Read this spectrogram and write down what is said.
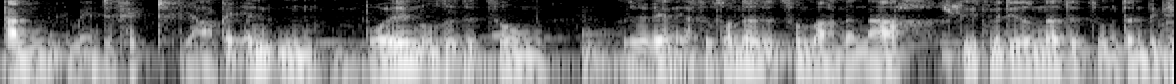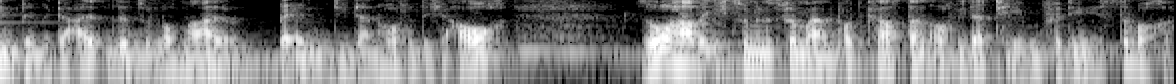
dann im Endeffekt ja beenden wollen, unsere Sitzung. Also wir werden erst eine Sondersitzung machen, danach schließen wir die Sondersitzung und dann beginnen wir mit der alten Sitzung nochmal und beenden die dann hoffentlich auch. So habe ich zumindest für meinen Podcast dann auch wieder Themen für die nächste Woche.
